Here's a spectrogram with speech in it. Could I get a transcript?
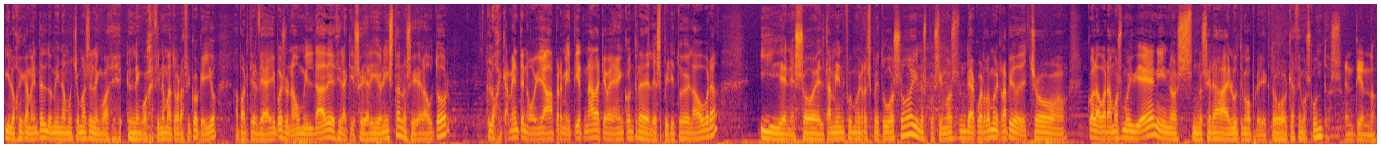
Y lógicamente él domina mucho más el lenguaje, el lenguaje cinematográfico que yo. A partir de ahí, pues una humildad de decir aquí soy el guionista, no soy el autor. Lógicamente no voy a permitir nada que vaya en contra del espíritu de la obra y en eso él también fue muy respetuoso y nos pusimos de acuerdo muy rápido. De hecho, colaboramos muy bien y nos, no será el último proyecto que hacemos juntos. Entiendo.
